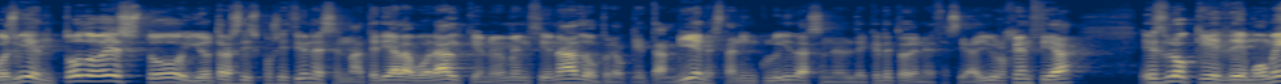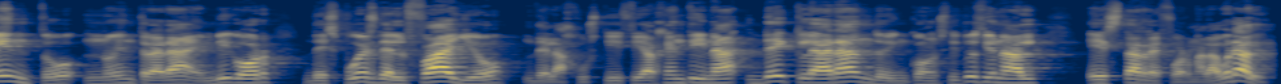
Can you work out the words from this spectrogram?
Pues bien, todo esto y otras disposiciones en materia laboral que no he mencionado, pero que también están incluidas en el decreto de necesidad y urgencia, es lo que de momento no entrará en vigor después del fallo de la justicia argentina declarando inconstitucional esta reforma laboral.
